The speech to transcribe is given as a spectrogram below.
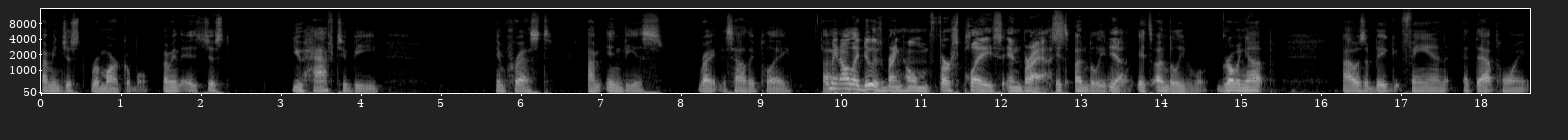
I mean, just remarkable. I mean, it's just you have to be impressed. I'm envious, right? Is how they play. I mean, all they do is bring home first place in brass. It's unbelievable. Yeah. It's unbelievable. Growing up, I was a big fan. At that point,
